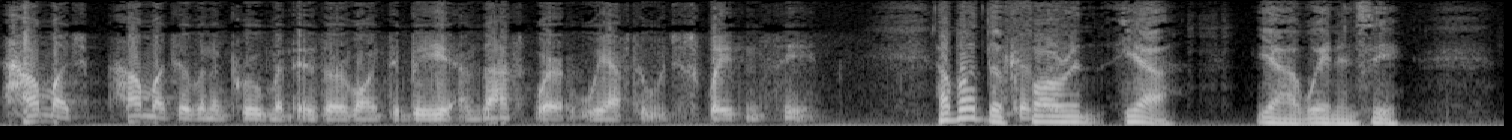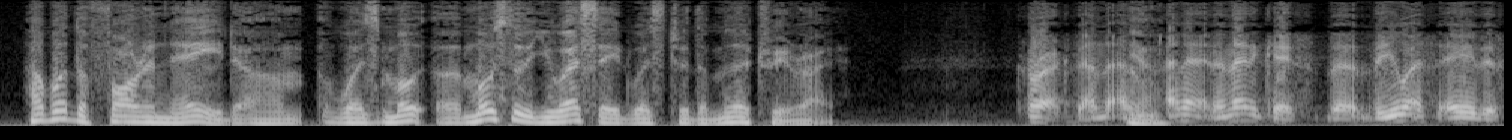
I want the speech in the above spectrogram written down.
how much, how much of an improvement is there going to be? And that's where we have to just wait and see. How about the because foreign? Yeah, yeah. Wait and see. How about the foreign aid? Um, was mo- uh, most of the U.S. aid was to the military, right? Correct. And, and, Yeah. and in any case, the, the U.S. aid is,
